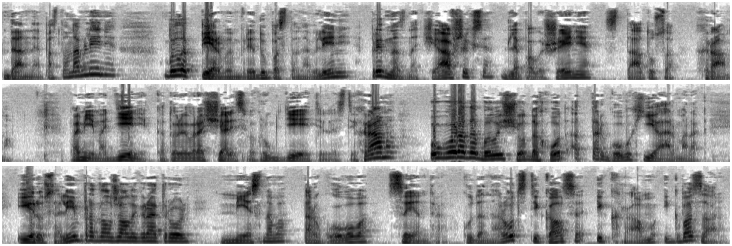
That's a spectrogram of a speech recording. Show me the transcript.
Данное постановление – было первым в ряду постановлений, предназначавшихся для повышения статуса храма. Помимо денег, которые вращались вокруг деятельности храма, у города был еще доход от торговых ярмарок. Иерусалим продолжал играть роль местного торгового центра, куда народ стекался и к храму, и к базарам.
